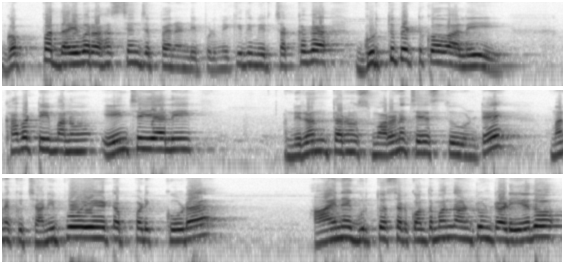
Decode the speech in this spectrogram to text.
గొప్ప దైవ రహస్యం చెప్పానండి ఇప్పుడు. మీకు ఇది మీరు చక్కగా గుర్తు పెట్టుకోవాలి. కాబట్టి మనం ఏం చేయాలి? నిరంతరం స్మరణ చేస్తూ ఉంటే మనకు చనిపోయేటప్పటికి కూడా ఆయనే గుర్తొస్తాడు. కొంతమంది అంటుంటాడు ఏదో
